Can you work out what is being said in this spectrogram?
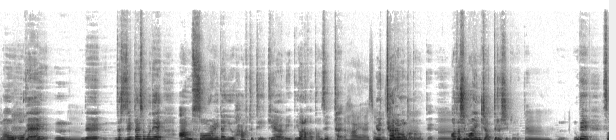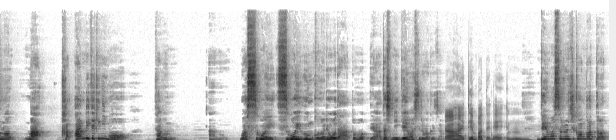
お OK? うん。で、私絶対そこで、I'm sorry that you have to take care of it って言わなかったの、絶対。はいはい、そう言ってやるもんかと思って。私毎日やってるし、と思って。うん。で、その、まあ、か案理的にも、多分、あの、はすごい、すごいうんこの量だと思って、私に電話してるわけじゃん。あはい、テンパってね。うん。電話する時間があったら、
